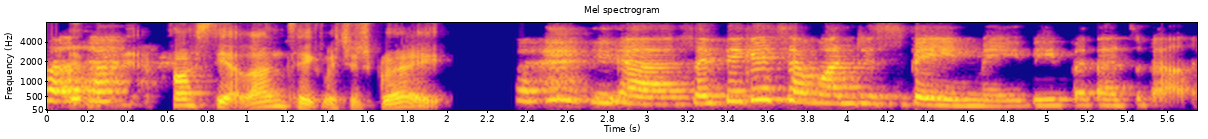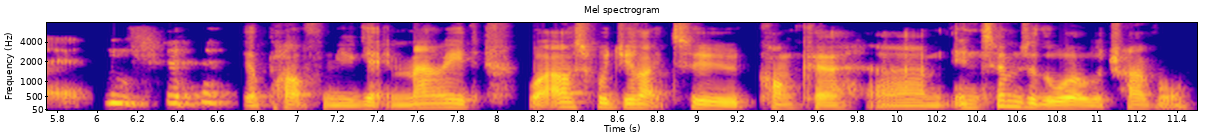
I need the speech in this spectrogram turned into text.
Across the Atlantic, which is great yes, I think I sent one to Spain, maybe, but that's about it. Apart from you getting married, what else would you like to conquer um, in terms of the world of travel?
